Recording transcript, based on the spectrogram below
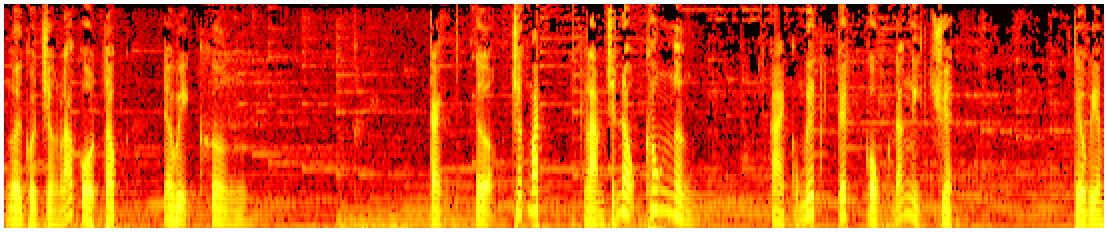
người của trưởng lão cổ tộc đều bị cường cảnh tượng trước mắt làm chấn động không ngừng. Ai cũng biết kết cục đã nghịch chuyển. Tiêu viêm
